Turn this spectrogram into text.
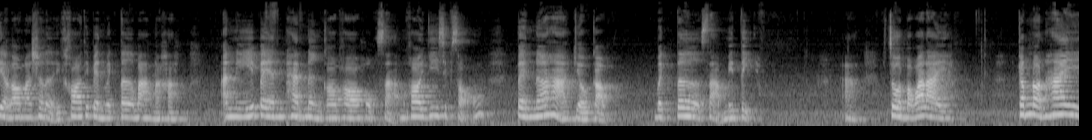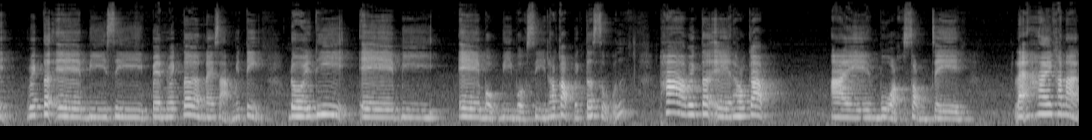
ดี๋ยวเรามาเฉลยข้อที่เป็นเวกเตอร์บ้างนะคะ อันนี้เป็นแพทหนึ่งกพ63ข้อ22เป็นเนื้อหาเกี่ยวกับเวกเตอร์3มิติ โจทย์บอกว่าอะไรกำหนดให้เวกเตอร์ a b c เป็นเวกเตอร์ใน 3 มิติ โดยที่ a b a บวก b บวก c เท่ากับเวกเตอร์ 0 ถ้าเวกเตอร์ a เท่ากับ i บวก 2j และให้ขนาด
